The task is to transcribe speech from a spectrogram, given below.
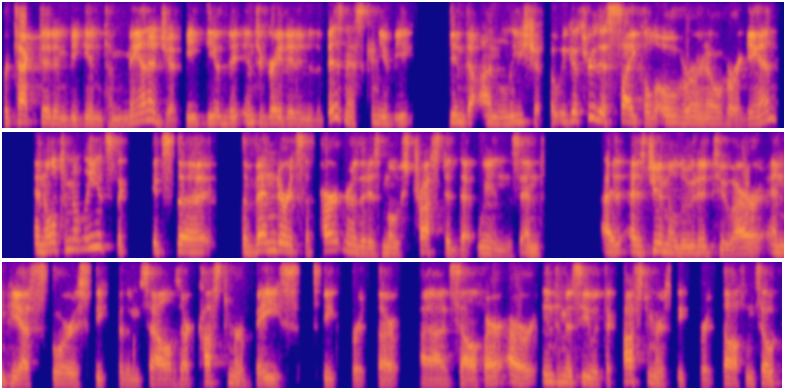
protect it and begin to manage it, begin to integrate it into the business, can you begin to unleash it. But we go through this cycle over and over again. And ultimately it's the it's the the vendor, it's the partner that is most trusted that wins. And as, as Jim alluded to, our NPS scores speak for themselves. Our customer base speaks for itself. Uh, our, our intimacy with the customer speaks for itself. And so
